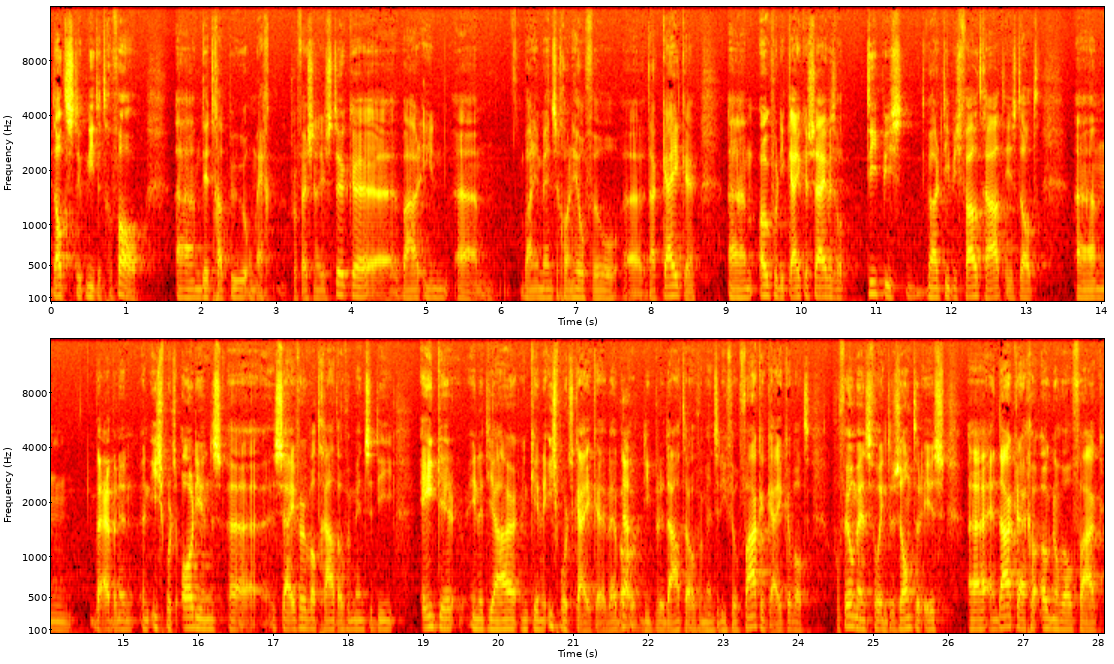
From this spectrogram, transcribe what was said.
dat is natuurlijk niet het geval. Um, dit gaat puur om echt professionele stukken waarin um, waarin mensen gewoon heel veel uh, naar kijken. Um, ook voor die kijkerscijfers, wat typisch, waar typisch fout gaat, is dat um, we hebben een, een e-sports audience uh, cijfer, wat gaat over mensen die één keer in het jaar een keer naar e-sports kijken. We hebben ja. ook diepere data over mensen die veel vaker kijken, wat voor veel mensen veel interessanter is. Uh, en daar krijgen we ook nog wel vaak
